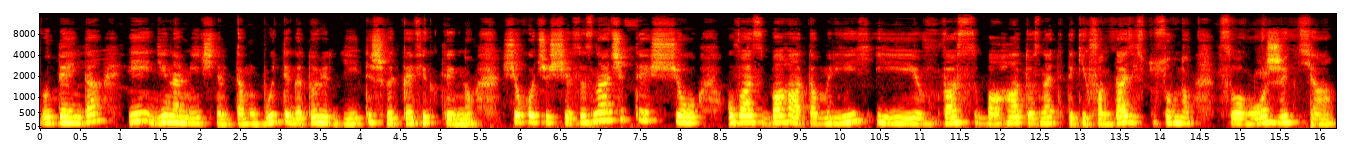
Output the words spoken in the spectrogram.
в день да, і динамічним, тому будьте готові діяти швидко ефективно. Що хочу ще зазначити, що у вас багато мрій, і у вас багато, знаєте, таких фантазій стосовно свого життя.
